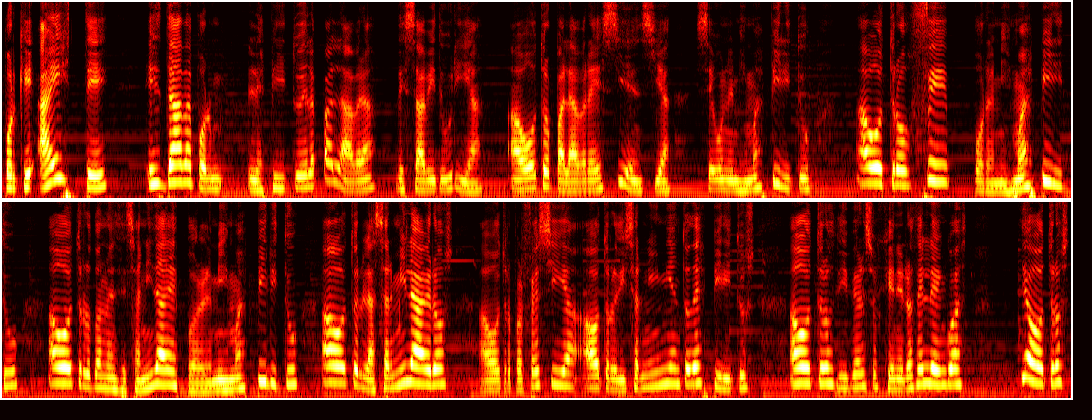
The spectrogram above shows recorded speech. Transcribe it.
porque a este es dada por el espíritu de la palabra de sabiduría, a otro palabra de ciencia, según el mismo espíritu, a otro fe por el mismo espíritu, a otro dones de sanidades por el mismo espíritu, a otro el hacer milagros, a otro profecía, a otro discernimiento de espíritus, a otros diversos géneros de lenguas y a otros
